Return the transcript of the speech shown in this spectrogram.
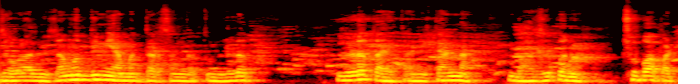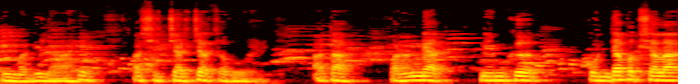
जवळा निजामुद्दीन या मतदारसंघातून लढत लढत आहेत आणि त्यांना भाजपनं छुपा पाठिंबा दिला आहे अशी चर्चा चालू आहे. आता परांड्यात नेमकं कोणत्या पक्षाला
